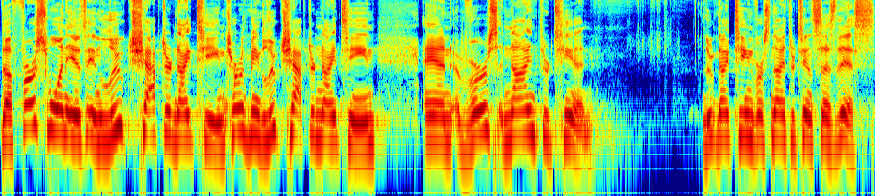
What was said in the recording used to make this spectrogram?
The first one is in Luke chapter 19. Turn with me, Luke chapter 19 and verse 9 through 10. Luke 19, verse 9 through 10 says this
